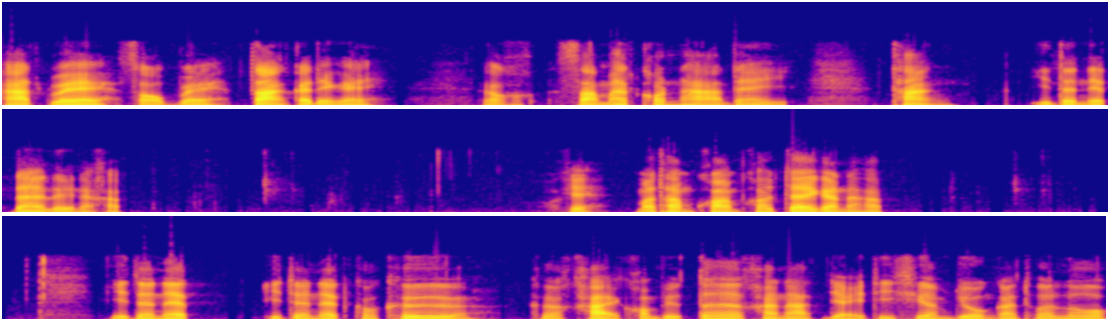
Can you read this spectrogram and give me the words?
ฮาร์ดแวร์ซอฟต์แวร์ต่างกันยังไงเราก็สามารถค้นหาได้ทางอินเทอร์เน็ตได้เลยนะครับ เค มาทำความเข้าใจกันนะครับ อินเทอร์เน็ต อินเทอร์เน็ตก็คือเครือข่ายคอมพิวเตอร์ขนาดใหญ่ที่เชื่อมโยงกันทั่วโลก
